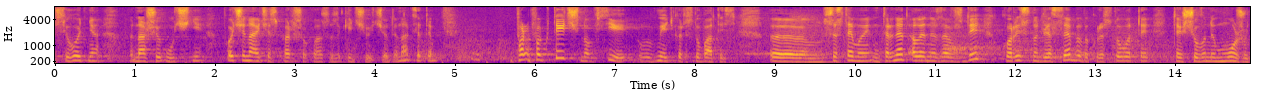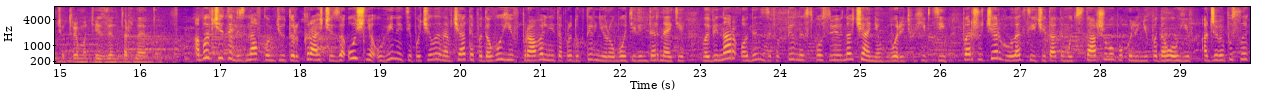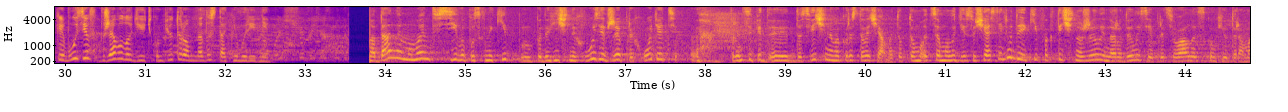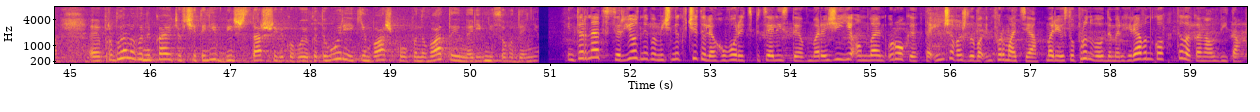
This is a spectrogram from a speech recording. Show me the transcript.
Сьогодні наші учні, починаючи з першого класу, закінчуючи 11, фактично всі вміють користуватись е, системою інтернет, але не завжди корисно для себе використовувати те, що вони можуть отримати із інтернету. Аби вчитель знав комп'ютер краще за учня, у Вінниці почали навчати педагогів правильній та продуктивній роботі в інтернеті. Вебінар – один з ефективних способів навчання, говорять фахівці. В першу чергу лекції читатимуть старшому поколінню педагогів, адже випускники вузів вже володіють комп'ютером на достатньому рівні. На даний момент всі випускники педагогічних вузів вже приходять е, в принципі е, досвідченими користувачами. Тобто це молоді сучасні люди, які фактично жили, народилися і працювали з комп'ютерами. Е, Проблеми виникають у вчителів більш старшої вікової категорії, яким важко опанувати на рівні сьогодення. Інтернет – серйозний помічник вчителя, говорять спеціалісти. В мережі є онлайн-уроки та інша важлива інформація. Марія Супрун, Володимир Гірявенко, телеканал «Віта».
